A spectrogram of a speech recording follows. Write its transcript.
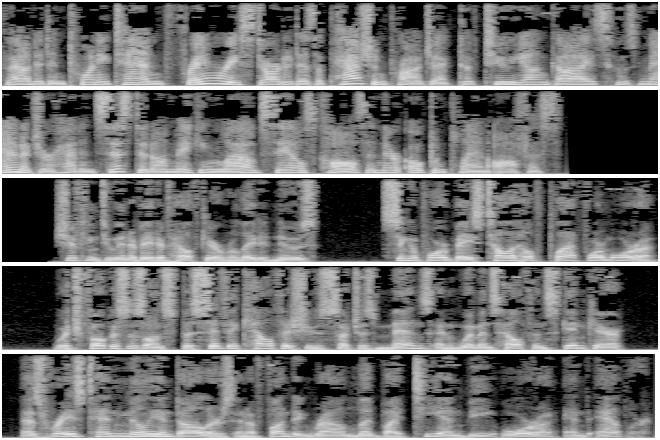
Founded in 2010, Framery started as a passion project of two young guys whose manager had insisted on making loud sales calls in their open plan office. Shifting to innovative healthcare related news, Singapore based telehealth platform Ora, which focuses on specific health issues such as men's and women's health and skincare, has raised $10 million in a funding round led by TNB Aura and Antler.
